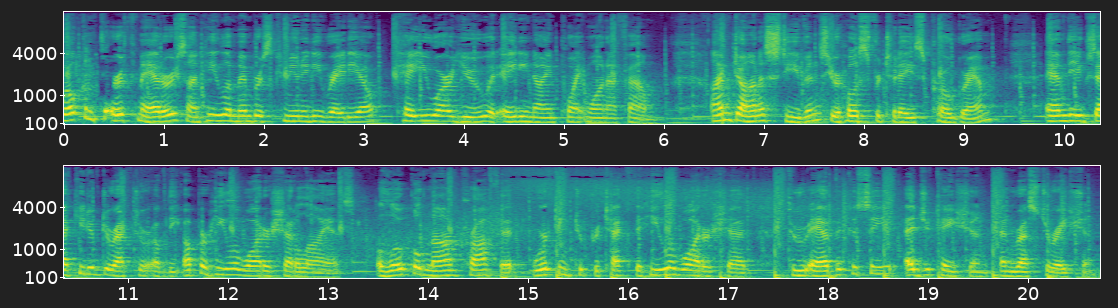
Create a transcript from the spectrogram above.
Welcome to Earth Matters on Gila Mimbres Community Radio, KURU at 89.1 FM. I'm Donna Stevens, your host for today's program, and the Executive Director of the Upper Gila Watershed Alliance, a local nonprofit working to protect the Gila watershed through advocacy, education, and restoration.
